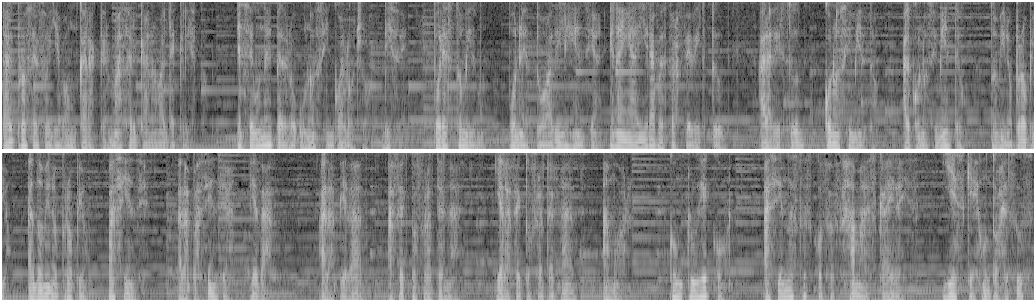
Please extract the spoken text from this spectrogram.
Tal proceso lleva un carácter más cercano al de Cristo. En 2 de Pedro 1, 5 al 8 dice, Por esto mismo, poned toda diligencia en añadir a vuestra fe virtud, a la virtud conocimiento, al conocimiento dominio propio, al dominio propio paciencia, a la paciencia piedad, a la piedad afecto fraternal y al afecto fraternal amor. Concluye con, haciendo estas cosas jamás caeréis y es que junto a Jesús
